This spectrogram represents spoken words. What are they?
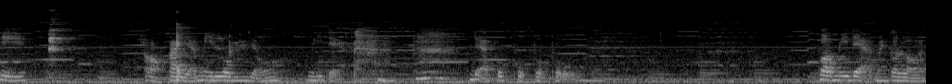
ที ออกไปอย่ามีลมเดี๋ยวมีแดด แดดผุผุผุผุพอมีแดดมันก็ร้อน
